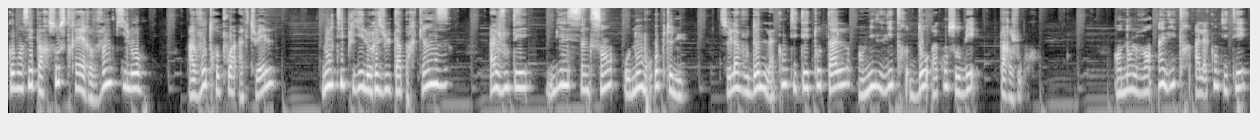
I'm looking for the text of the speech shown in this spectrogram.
Commencez par soustraire 20 kg à votre poids actuel, multipliez le résultat par 15, ajoutez 1500 au nombre obtenu. Cela vous donne la quantité totale en millilitres d'eau à consommer par jour. En enlevant 1 litre à la quantité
